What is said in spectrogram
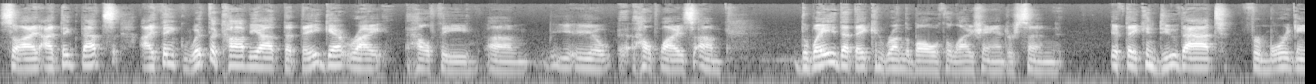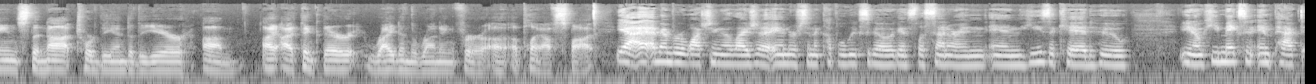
So I, I think that's I think with the caveat that they get right healthy, um, you, you, know, health wise, um, the way that they can run the ball with Elijah Anderson, if they can do that for more games than not toward the end of the year, um, I, I, think they're right in the running for a, a playoff spot. Yeah, I, I, remember watching Elijah Anderson a couple weeks ago against La Center, and, and he's a kid who you know, he makes an impact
